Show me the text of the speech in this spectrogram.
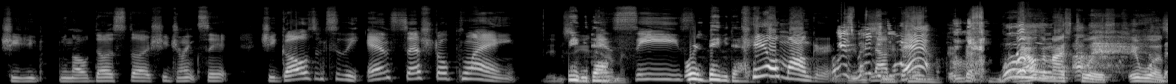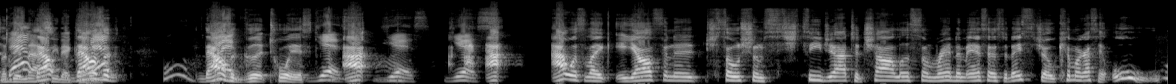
She, you know, does the she drinks it. She goes into the ancestral plane didn't see Baby it dad. sees Where's baby dad? Killmonger. Where's baby Now see that. That, that was a nice twist. It was. I did That- not That, see that. that was a Ooh. that was a I- good twist. yes, I yes, yes. I I was like, y'all finna show some CGI to T'Challa, some random ancestor. They show Killmonger. I said, ooh, hmm.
